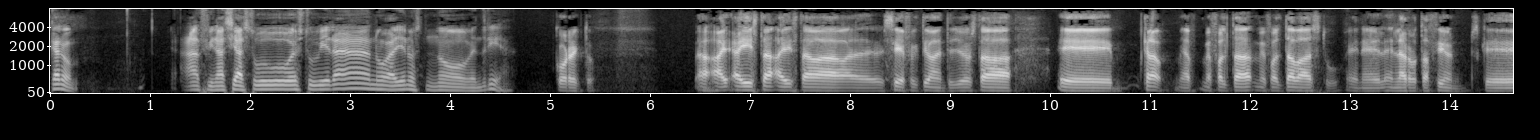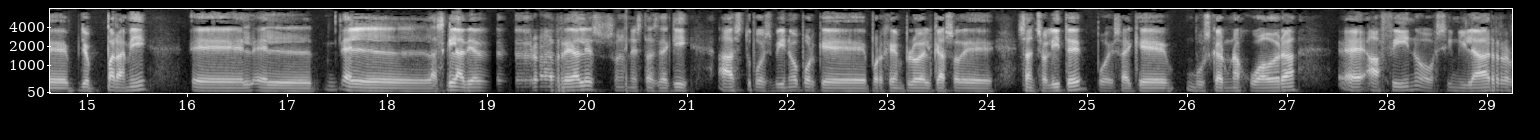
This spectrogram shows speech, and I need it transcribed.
Claro, al final si Astu estuviera, Nogalle no, no vendría. Correcto. Ah, Ahí, ahí está, ahí está, sí, efectivamente. Yo estaba, eh, claro, me, me falta, me faltaba Astu en, el, en la rotación. Es que yo, para mí, el, el- las gladiadoras reales son estas de aquí. Astu pues vino porque, por ejemplo, el caso de Sancholite, pues hay que buscar una jugadora eh, afín o similar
